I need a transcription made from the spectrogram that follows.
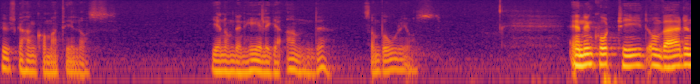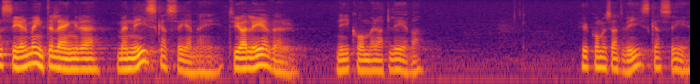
Hur ska han komma till oss? Genom den heliga Ande som bor i oss. Ännu en kort tid, om världen ser mig inte längre, men ni ska se mig, ty jag lever, ni kommer att leva. Hur kommer det sig att vi ska se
